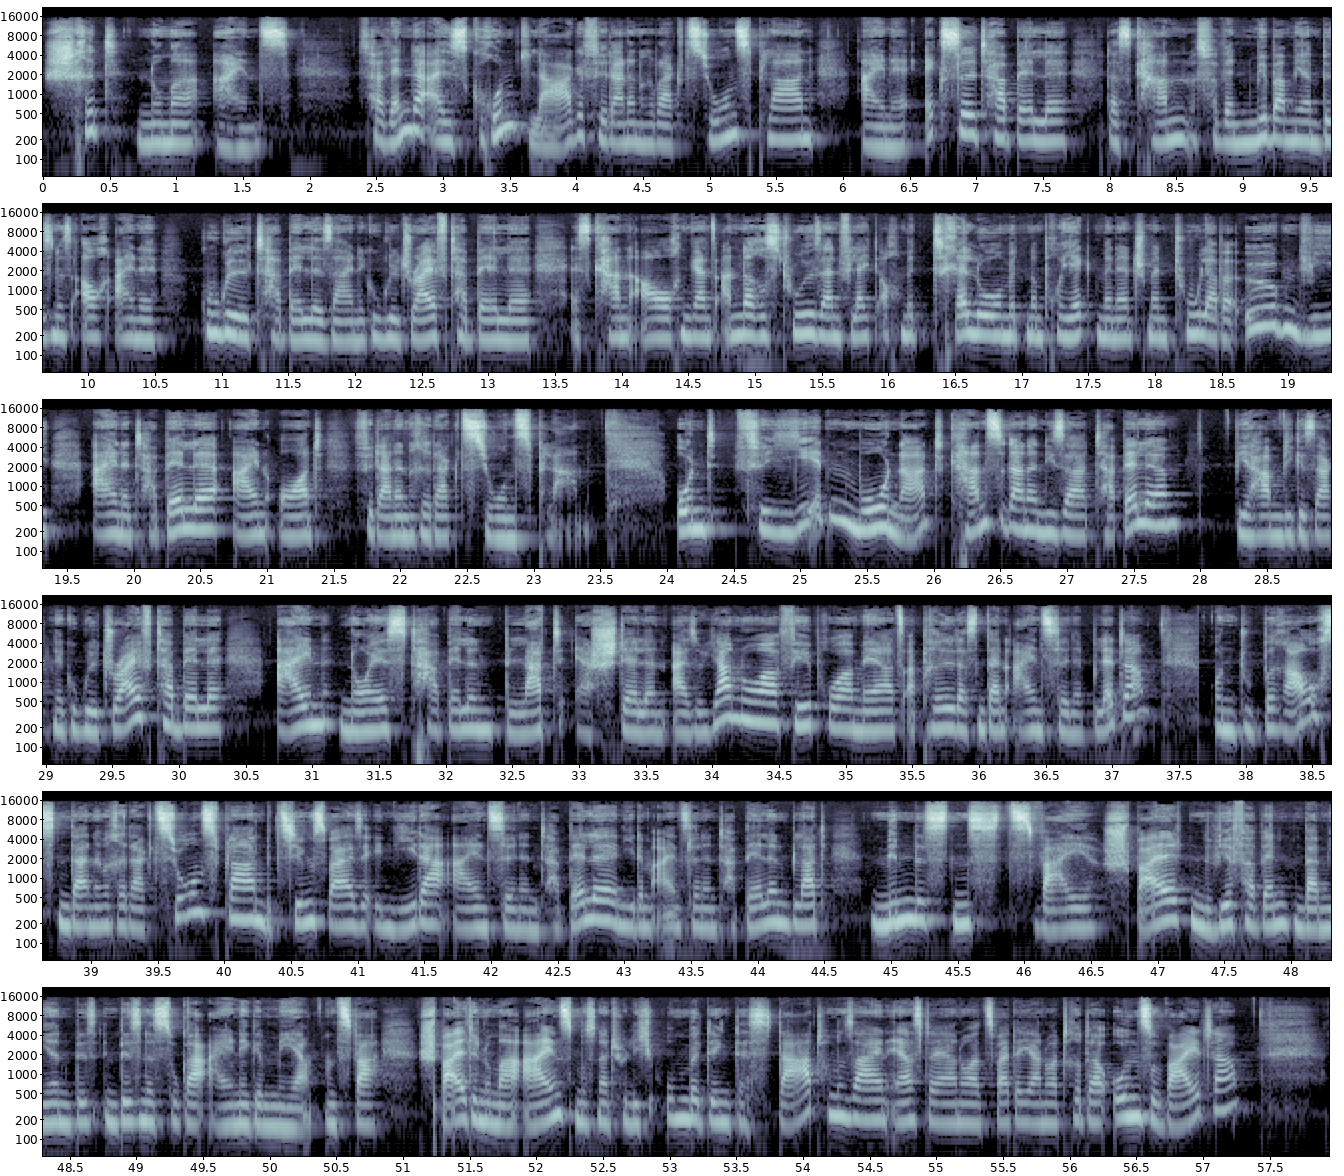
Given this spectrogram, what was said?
Schritt Nummer eins. Verwende als Grundlage für deinen Redaktionsplan eine Excel-Tabelle. Das kann, das verwenden wir bei mir im Business auch eine Google-Tabelle sein, eine Google Drive-Tabelle. Es kann auch ein ganz anderes Tool sein, vielleicht auch mit Trello, mit einem Projektmanagement-Tool, aber irgendwie eine Tabelle, ein Ort für deinen Redaktionsplan. Und für jeden Monat kannst du dann in dieser Tabelle wir haben, wie gesagt, eine Google Drive-Tabelle, ein neues Tabellenblatt erstellen. Also Januar, Februar, März, April, das sind dann einzelne Blätter. Und du brauchst in deinem Redaktionsplan beziehungsweise in jeder einzelnen Tabelle, in jedem einzelnen Tabellenblatt mindestens zwei Spalten. Wir verwenden bei mir im Business sogar einige mehr. Und zwar Spalte Nummer eins muss natürlich unbedingt das Datum sein, 1. Januar, 2. Januar, 3. und so weiter.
